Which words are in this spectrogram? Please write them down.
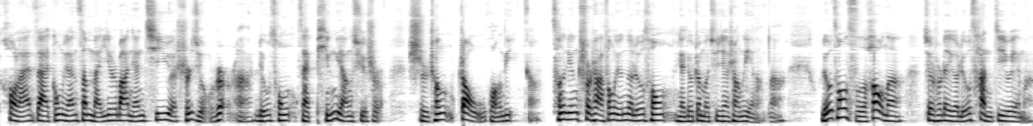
后来在公元三百一十八年七月十九日啊，刘聪在平阳去世，史称赵武皇帝啊。曾经叱咤风云的刘聪也就这么去见上帝了啊。刘聪死后呢，就是这个刘灿继位嘛。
